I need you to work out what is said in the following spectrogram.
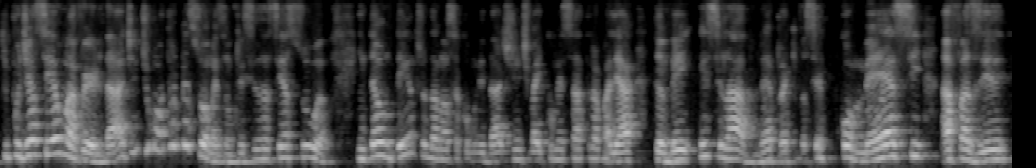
que podia ser uma verdade de uma outra pessoa, mas não precisa ser a sua. Então, dentro da nossa comunidade, a gente vai começar a trabalhar também esse lado, né, para que você comece a fazer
